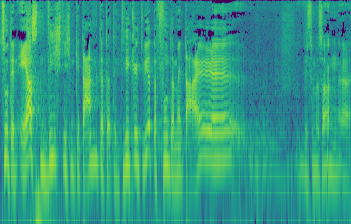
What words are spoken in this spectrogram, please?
zu dem ersten wichtigen Gedanken, der dort entwickelt wird, der fundamentale, wie soll man sagen, äh,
